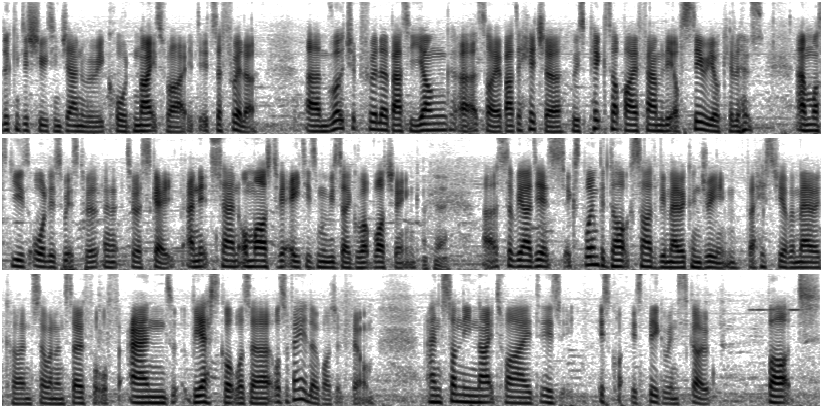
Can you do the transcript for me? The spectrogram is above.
looking to shoot in January called Night Ride. It's a thriller. Um, road trip thriller about a young, uh, sorry, about a hitcher who's picked up by a family of serial killers and must use all his wits to, uh, to escape. And it's an homage to the 80s movies I grew up watching. Okay. Uh, so the idea is exploring the dark side of the American dream, the history of America, and so on and so forth. And The Escort was a was a very low budget film, and suddenly Night Ride is is quite is bigger in scope. But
